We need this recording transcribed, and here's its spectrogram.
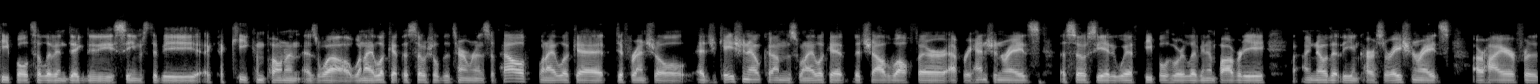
people to live in dignity seems to be a, a, key component as well. When I look at the social determinants of health, when I look at differential education outcomes, when I look at the child welfare apprehension rates associated with people who are living in poverty, I know that the incarceration rates are higher for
